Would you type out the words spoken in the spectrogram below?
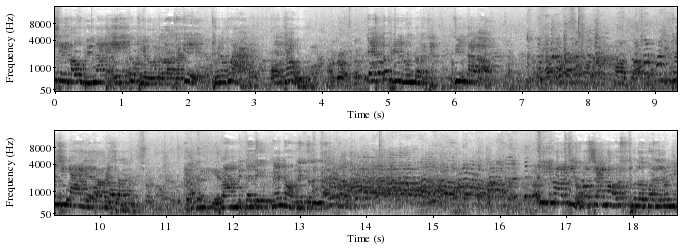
स्टेजमा उभिँदा त यस्तो फिल हुँदो रहेछ कि ठुलो देख्छौ यस्तो फिल हुँदो रहेछ चिन्ता खुसी लाग्यो तपाईँसँग हामी रामले त देख्नै नहुने त तिमीमाथि होस् या नहोस् ठुलो बुवाले पनि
